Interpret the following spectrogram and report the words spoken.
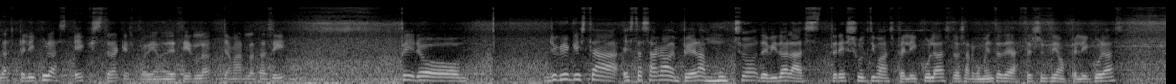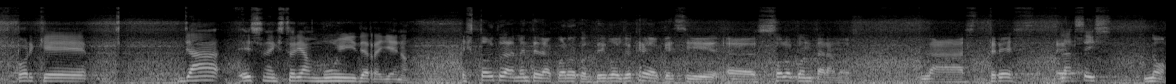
las películas extra, que podríamos decirlo, llamarlas así. Pero yo creo que esta, esta saga empeora mucho debido a las tres últimas películas, los argumentos de las tres últimas películas, porque ya es una historia muy de relleno. Estoy totalmente de acuerdo contigo. Yo creo que si eh, solo contáramos las tres... eh, Las seis. No,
